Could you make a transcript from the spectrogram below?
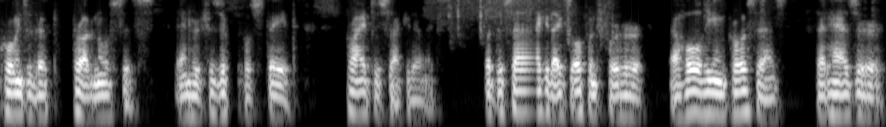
according to the prognosis and her physical state prior to psychedelics. But the psychedelics opened for her a whole healing process that has her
